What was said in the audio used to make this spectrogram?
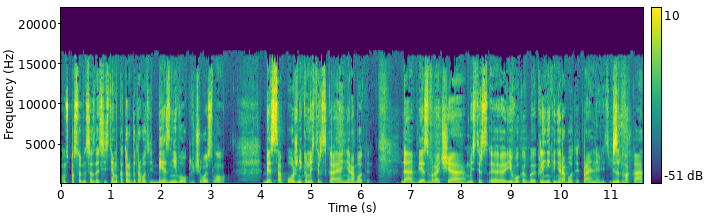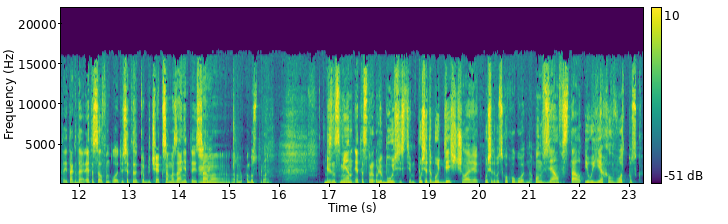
Он способен создать систему, которая будет работать без него, ключевое слово. Без сапожника мастерская не работает. Да, без врача мастер, э, его как бы клиника не работает, правильно ведь? Без адвоката и так далее. Это self-employed, то есть это как бы человек самозанятый, mm-hmm. самообустроен. Бизнесмен — это стро... любую систему. Пусть это будет 10 человек, пусть это будет сколько угодно. Он взял, встал и уехал в отпуск,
